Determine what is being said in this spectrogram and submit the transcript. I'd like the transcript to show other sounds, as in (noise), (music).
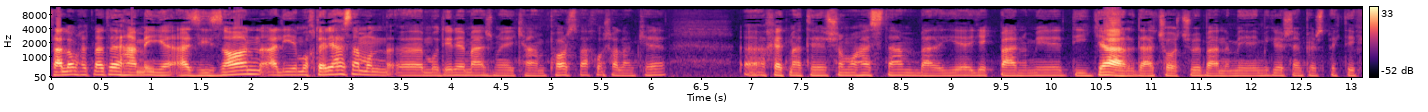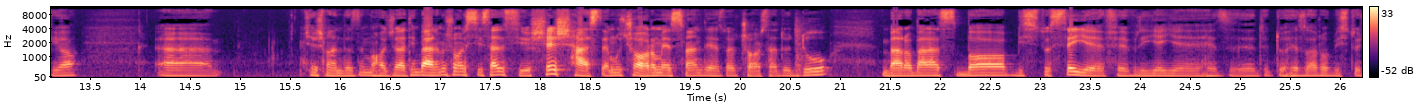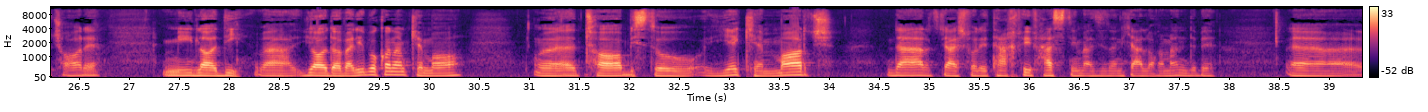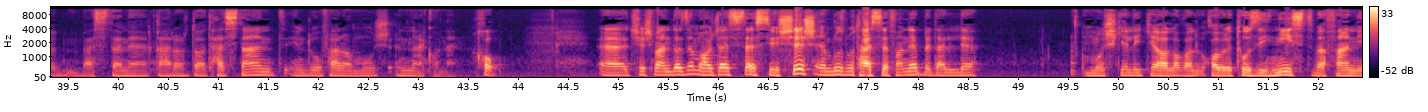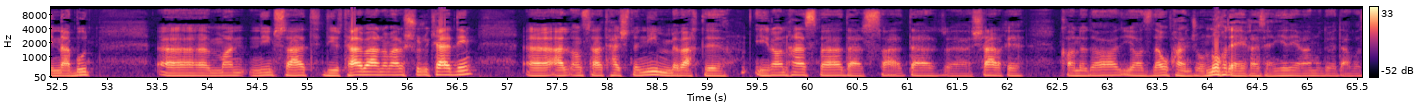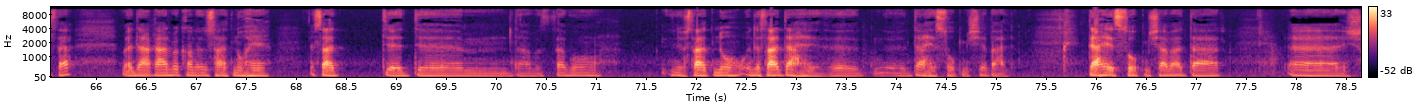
سلام خدمت همه عزیزان. علی مختاری هستم مدیر مجموعه کمپارس و خوشحالم که خدمت شما هستم برای یک برنامه دیگر در چارچوب برنامه ایمیگریشن پرسپکتیو یا چشم انداز مهاجرت. این برنامه شماره 336 هست. امروز چهارم اسفند 1402 برابر است با 23 فوریه 2024 میلادی و یادآوری بکنم که ما تا 21 مارچ در جشنواره تخفیف هستیم عزیزانی که علاقه مند به بستن قرارداد هستند این رو فراموش نکنن. خب چشمانداز مهاجرت 336 امروز متاسفانه به دلیل مشکلی که حالا قابل توضیح نیست و فنی نبود ما نیم ساعت دیرتر برنامه رو شروع کردیم. الان ساعت هشت و نیم به وقت ایران هست و در ساعت در شرق کانادا 11 و 59 دقیقه است. یعنی یه دقیقه مونده به 12 و در غرب کانادا ساعت 9 ساعت 12 و ساعت 9 ساعت 10 ده صبح میشه. بله. ده صبح می شود در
